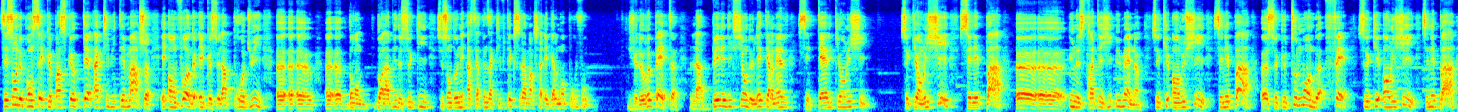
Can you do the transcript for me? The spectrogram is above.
Cessons de penser que parce que telle activité marche et en vogue et que cela produit euh, euh, euh, dans, dans la vie de ceux qui se sont donnés à certaines activités, que cela marchera également pour vous. Je le répète, la bénédiction de l'Éternel, c'est elle qui enrichit. Ce qui enrichit, ce n'est pas euh, euh, une stratégie humaine. Ce qui enrichit, ce n'est pas euh, ce que tout le monde fait. Ce qui enrichit, ce n'est pas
